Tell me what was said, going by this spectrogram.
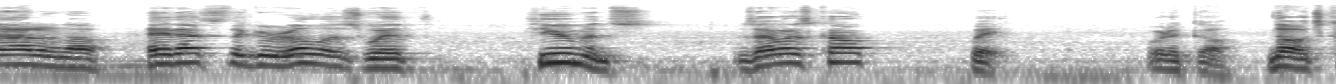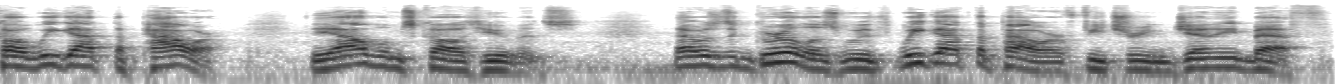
I don't know. Hey, that's the Gorillaz with humans. Is that what it's called? Wait, where'd it go? No, it's called We Got the Power. The album's called Humans. That was the Gorillaz with We Got the Power featuring Jehnny Beth.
